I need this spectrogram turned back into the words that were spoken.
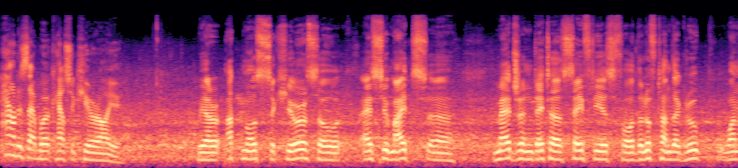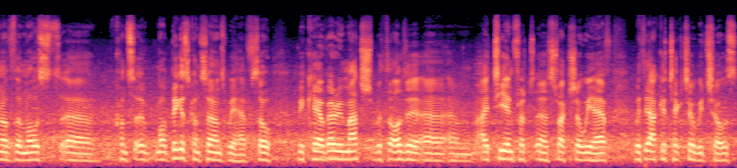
How does that work? How secure are you? We are utmost secure, so as you might uh, imagine, data safety is for the Lufthansa Group one of the most uh, concern, biggest concerns we have. So we care very much with all the uh, um, IT infrastructure we have, with the architecture we chose.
